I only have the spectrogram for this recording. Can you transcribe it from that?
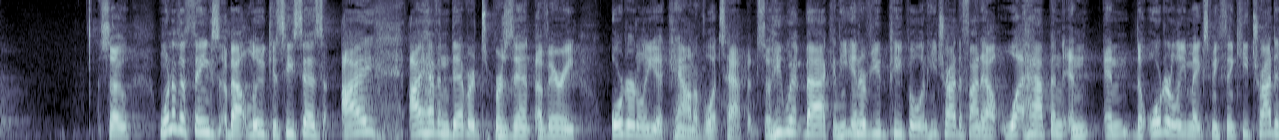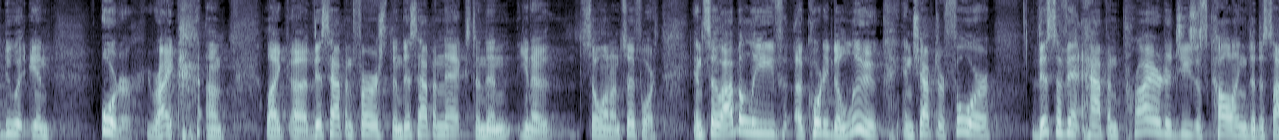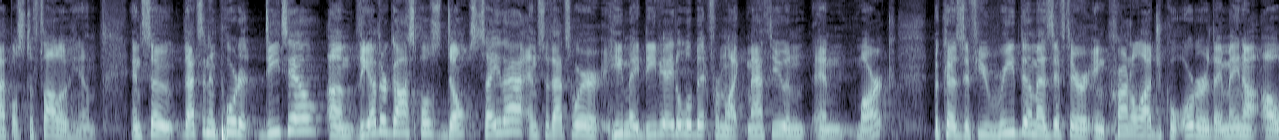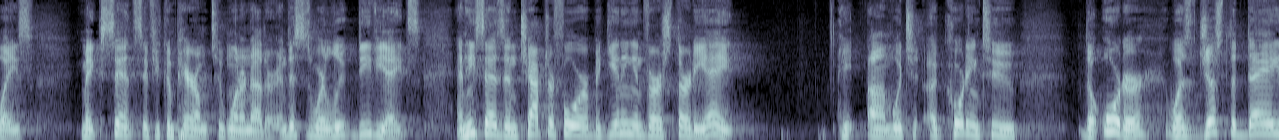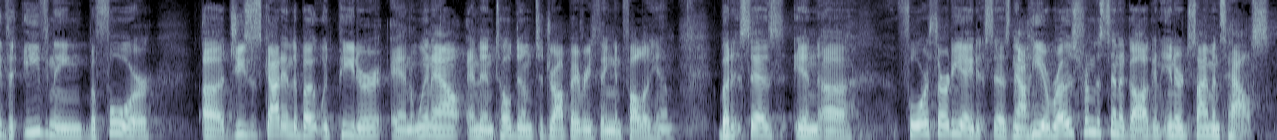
So, one of the things about Luke is he says, I, I have endeavored to present a very orderly account of what's happened. So he went back and he interviewed people and he tried to find out what happened. And, and the orderly makes me think he tried to do it in order, right? Um, like uh, this happened first, and this happened next, and then, you know, so on and so forth. And so I believe, according to Luke in chapter 4, this event happened prior to Jesus calling the disciples to follow him. And so that's an important detail. Um, the other gospels don't say that. And so that's where he may deviate a little bit from like Matthew and, and Mark, because if you read them as if they're in chronological order, they may not always make sense if you compare them to one another. And this is where Luke deviates. And he says in chapter 4, beginning in verse 38, he, um, which according to the order was just the day, the evening before uh, Jesus got in the boat with Peter and went out and then told them to drop everything and follow him. But it says in uh, 438, it says, Now he arose from the synagogue and entered Simon's house.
